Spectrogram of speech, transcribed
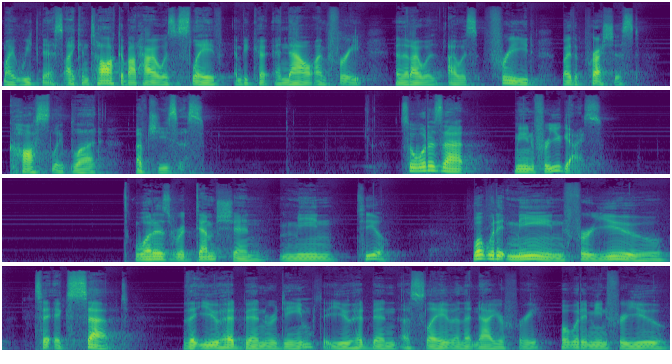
my weakness. I can talk about how I was a slave and, because, and now I'm free and that I was, I was freed by the precious, costly blood of Jesus. So, what does that mean for you guys? What does redemption mean to you? What would it mean for you to accept that you had been redeemed, that you had been a slave, and that now you're free? What would it mean for you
